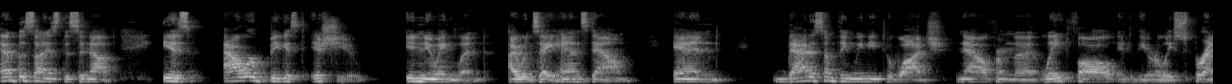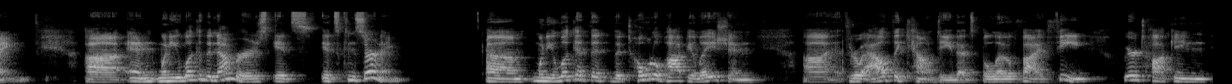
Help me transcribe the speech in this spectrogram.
emphasize this enough, is our biggest issue in New England, I would say, hands down. And that is something we need to watch now from the late fall into the early spring. Uh, and when you look at the numbers, it's it's concerning. Um, when you look at the, the total population uh, throughout the county that's below five feet, we're talking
